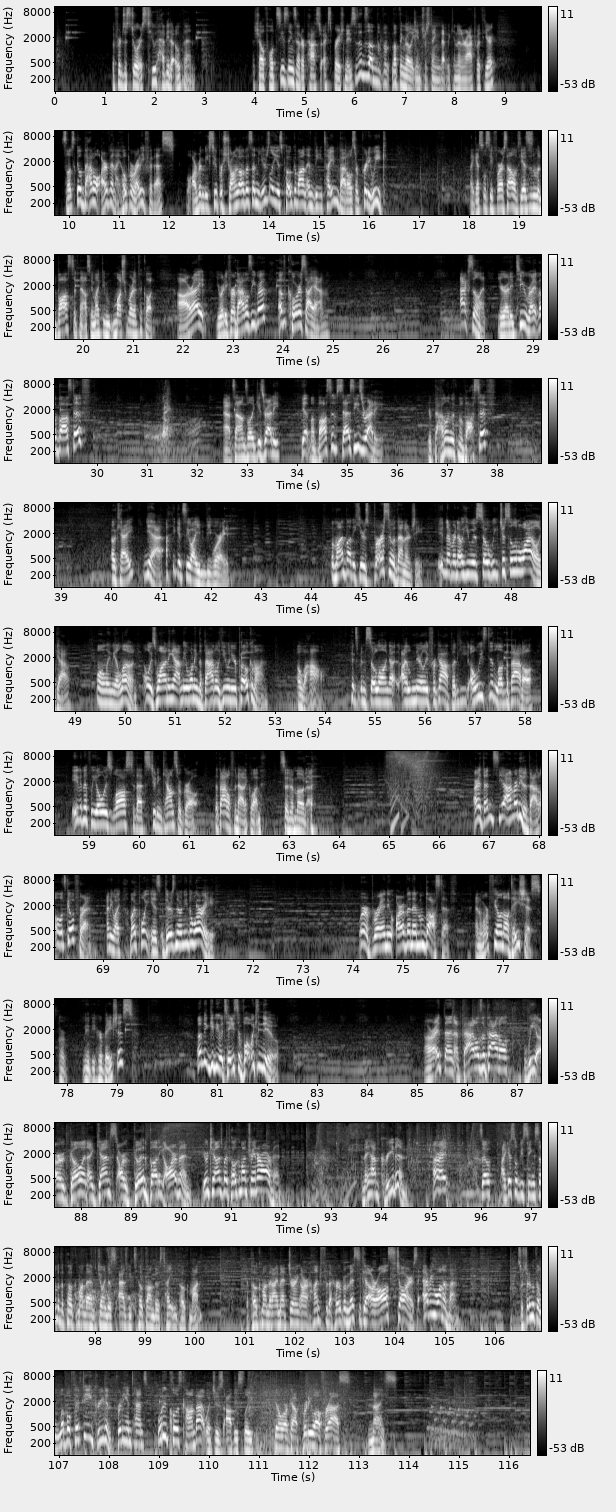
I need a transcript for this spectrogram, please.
The fridge's door is too heavy to open. The shelf holds seasonings that are past their expiration date. So there's nothing really interesting that we can interact with here. So let's go battle Arven. I hope we're ready for this. Will Arven be super strong all of a sudden? Usually his Pokemon and the Titan battles are pretty weak. I guess we'll see for ourselves. He has his Mabosstiff now, so he might be much more difficult. All right, you ready for a battle, Zebra? Of course I am. Excellent. You're ready too, right, Mabosstiff? That sounds like he's ready. Yep, Mabosstiff says he's ready. You're battling with Mabosstiff? Okay, yeah, I can see why you'd be worried. But my buddy here's bursting with energy. You'd never know he was so weak just a little while ago. Won't leave me alone, always whining at me wanting to battle you and your Pokemon. Oh wow. It's been so long I, I nearly forgot, but he always did love the battle. Even if we always lost to that student council girl, the battle fanatic one, Cinnamona. All right then, so yeah, I'm ready to battle, let's go for it. Anyway, my point is there's no need to worry. We're a brand new Arven and Mabosstiff and we're feeling audacious, or maybe herbaceous? Let me give you a taste of what we can do. All right then, a battle's a battle. We are going against our good buddy Arven. You're challenged by Pokemon trainer Arven. And they have Greedent. All right, so I guess we'll be seeing some of the Pokemon that have joined us as we took on those Titan Pokemon. The Pokemon that I met during our hunt for the Herba Mystica are all stars, every one of them. So starting with a level 50 Greedent, pretty intense. We'll do close combat, which is obviously gonna work out pretty well for us. Nice.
